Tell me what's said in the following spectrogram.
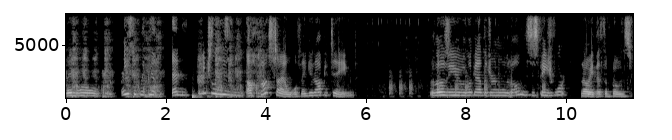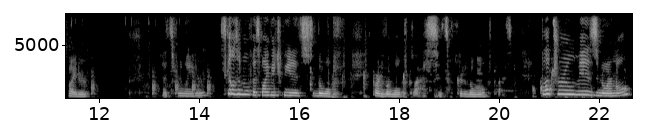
And will basically get. And actually, he's a hostile wolf and cannot be tamed. For those of you looking at the journal at home, this is page four. No, wait, that's a bone spider. That's for later. Skeleton wolf has 5 HP and it's the wolf. Part of the wolf class. It's part of the wolf class. Cluckshroom is normal,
